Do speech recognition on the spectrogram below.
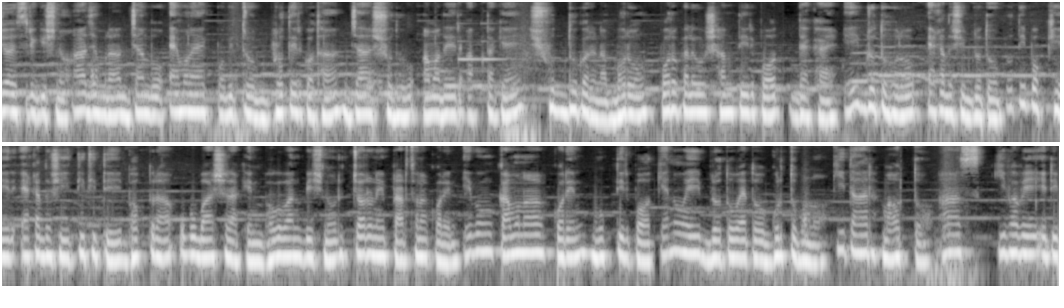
জয় শ্রীকৃষ্ণ। আজ আমরা জানব এমন এক পবিত্র ব্রতের কথা যা শুধু আমাদের আত্মাকে শুদ্ধ করে না, বরং পরকালেও শান্তির পথ দেখায়। এই ব্রত হলো একাদশী ব্রত। প্রতিপক্ষের একাদশী তিথিতে ভক্তরা উপবাস রাখেন, ভগবান বিষ্ণুর চরণে প্রার্থনা করেন এবং কামনা করেন মুক্তির পথ। কেন এই ব্রত এত গুরুত্বপূর্ণ? কি তার মাহাত্ম আজ কীভাবে এটি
